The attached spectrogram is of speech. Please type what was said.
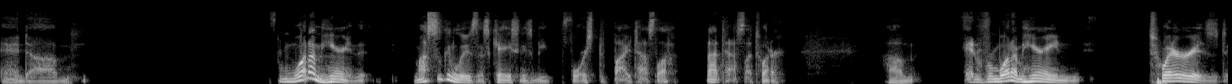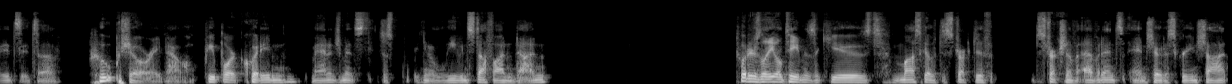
And um, from what I'm hearing, that Musk is going to lose this case and he's going to be forced buy Tesla, not Tesla, Twitter. Um, and from what I'm hearing, Twitter is it's it's a poop show right now. People are quitting, management's just you know leaving stuff undone. Twitter's legal team is accused Musk of destructive destruction of evidence and showed a screenshot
